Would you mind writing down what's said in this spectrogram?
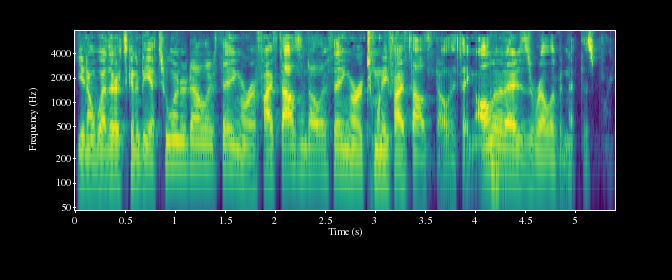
you know, whether it's going to be a $200 thing or a $5,000 thing or a $25,000 thing, all of that is irrelevant at this point.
